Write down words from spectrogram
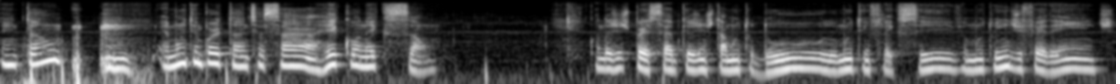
Então, é muito importante essa reconexão. Quando a gente percebe que a gente está muito duro, muito inflexível, muito indiferente,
